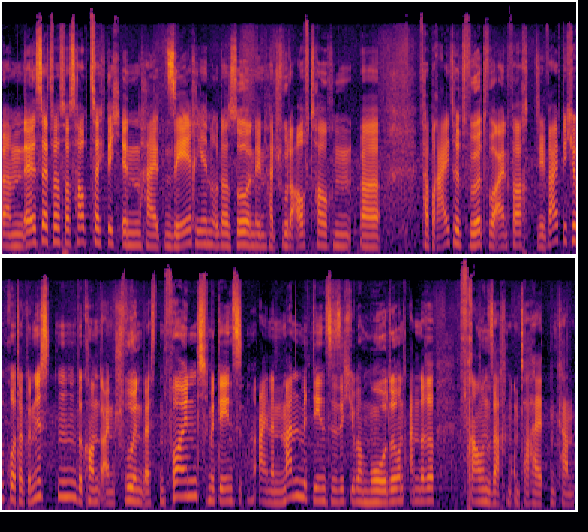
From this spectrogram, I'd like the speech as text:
Ähm, er ist etwas, was hauptsächlich in halt Serien oder so, in denen halt Schwule auftauchen, äh, verbreitet wird, wo einfach die weibliche Protagonistin bekommt einen schwulen besten Freund, mit dem sie, einen Mann, mit dem sie sich über Mode und andere Frauensachen unterhalten kann.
